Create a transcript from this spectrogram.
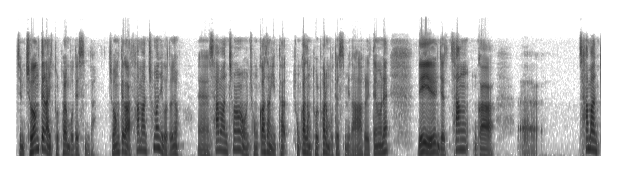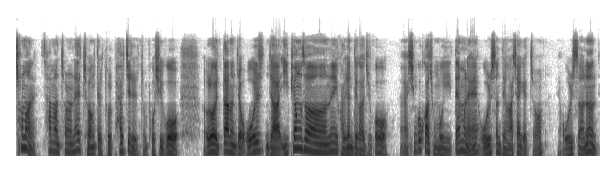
지금 저항대는 아직 돌파를 못했습니다. 저항대가 4만 1천 원이거든요. 예, 4만 1천원 오늘 종가상 이타, 종가상 돌파를 못했습니다. 그렇기 때문에 내일 이제 상, 그러니까 어, 4만 1천원, 4만 1천원의 저항대를 돌파할지를 좀 보시고 그리고 일단은 이제 5일, 이제 이평선이 관련돼 가지고 예, 신고가 종목이기 때문에 5일선 대응하셔야겠죠. 5일선은 예,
